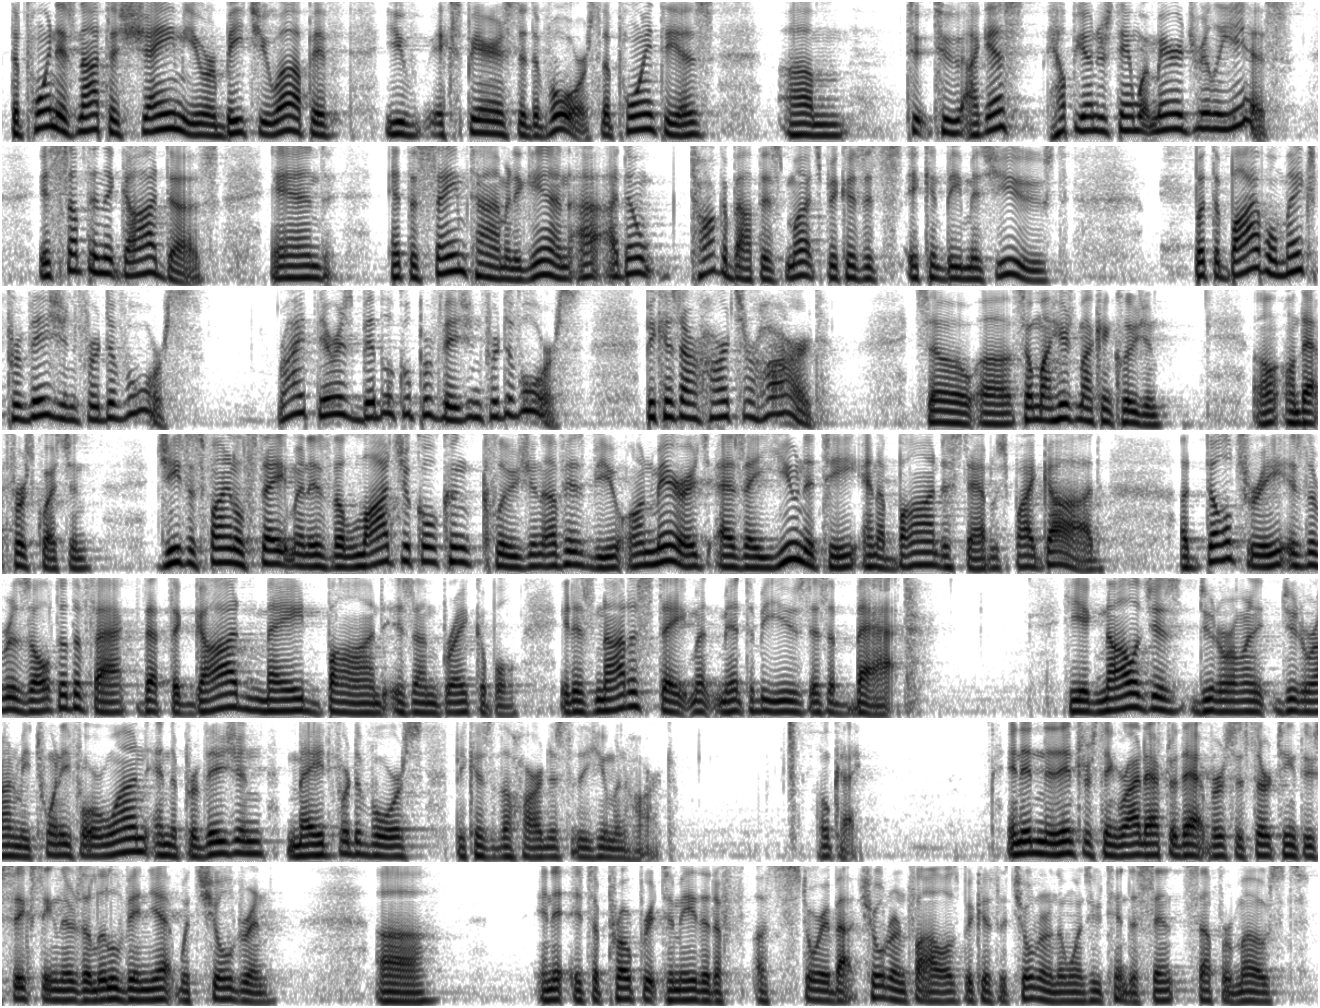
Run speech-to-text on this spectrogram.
The point is not to shame you or beat you up if you've experienced a divorce. The point is um, to, to, I guess, help you understand what marriage really is. It's something that God does. And at the same time, and again, I, I don't talk about this much because it's, it can be misused, but the Bible makes provision for divorce, right? There is biblical provision for divorce because our hearts are hard. So, uh, so my, here's my conclusion on, on that first question. Jesus' final statement is the logical conclusion of his view on marriage as a unity and a bond established by God. Adultery is the result of the fact that the God made bond is unbreakable. It is not a statement meant to be used as a bat. He acknowledges Deuteronomy, Deuteronomy 24 1 and the provision made for divorce because of the hardness of the human heart. Okay. And isn't it interesting, right after that, verses 13 through 16, there's a little vignette with children. Uh, and it, it's appropriate to me that a, a, story about children follows because the children are the ones who tend to sin, suffer most.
